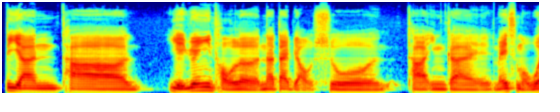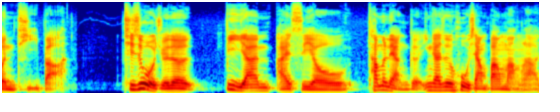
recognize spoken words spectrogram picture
币安他也愿意投了，那代表说他应该没什么问题吧？其实我觉得币安 ICO 他们两个应该是互相帮忙啦。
